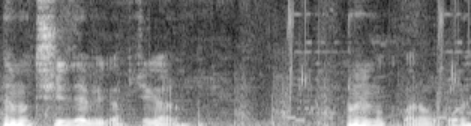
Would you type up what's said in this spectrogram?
ზემოთ შიდები გაქვს ჯიგარო. ამე მოკვარა უყურე.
